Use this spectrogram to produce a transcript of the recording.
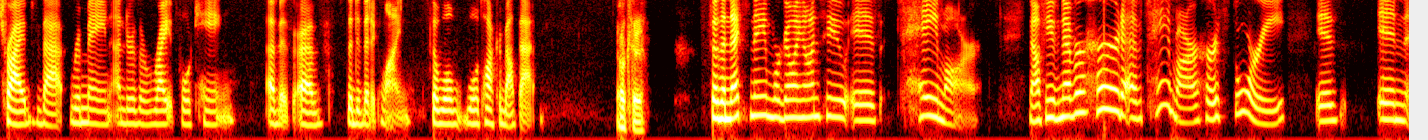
tribes that remain under the rightful king of Israel, of the Davidic line. So we'll we'll talk about that. Okay. So the next name we're going on to is Tamar. Now, if you've never heard of Tamar, her story is in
